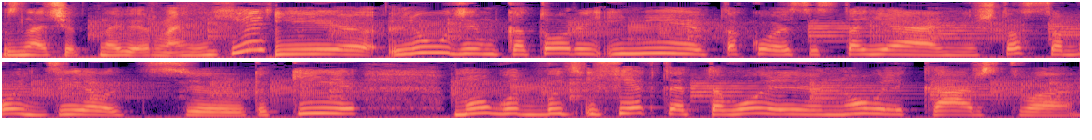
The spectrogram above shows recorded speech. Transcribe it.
Значит, наверное, они есть. И людям, которые имеют такое состояние, что с собой делать, э, какие могут быть эффекты от того или иного лекарства.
